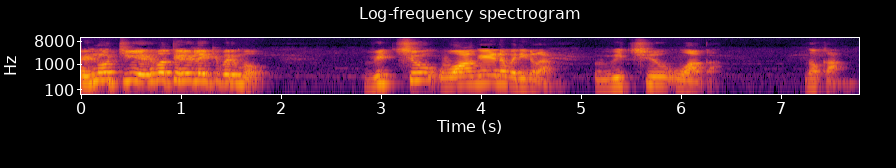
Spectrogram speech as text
എണ്ണൂറ്റി എഴുപത്തി ഏഴിലേക്ക് വരുമ്പോൾ വിച്ചു വാഗയുടെ വരികളാണ്. വിച്ചു വാഗ നോക്കാം.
